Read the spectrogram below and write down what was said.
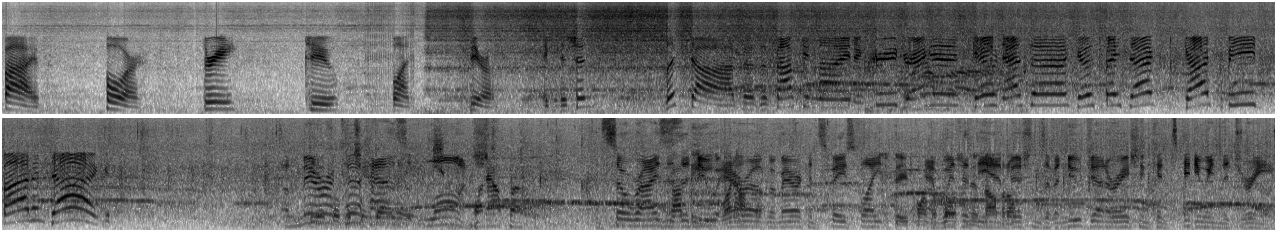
5, 4, 3, 2, 1, 0. Ignition. Liftoff of the Falcon 9 and Crew Dragon. Go NASA, go SpaceX, Godspeed, Bob and Doug. America has launched. And so rises a new era of American spaceflight, and with it the ambitions of a new generation continuing the dream.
